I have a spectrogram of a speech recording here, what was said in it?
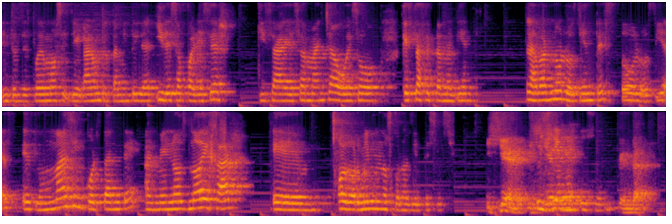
entonces podemos llegar a un tratamiento ideal y desaparecer quizá esa mancha o eso que está afectando el diente. Lavarnos los dientes todos los días es lo más importante, al menos no dejar em, o dormirnos con los dientes sucios. Higiene, higiene, higiene.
